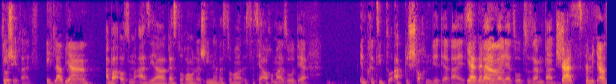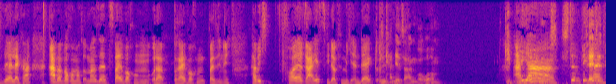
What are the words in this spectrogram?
Sushi-Reis. Ich glaube ja. Aber aus einem Asia-Restaurant oder China-Restaurant ist das ja auch immer so, der im Prinzip so abgestochen wird, der Reis. Ja, genau. Weil, weil der so zusammenbatscht. Das finde ich auch sehr lecker. Aber warum auch immer seit zwei Wochen oder drei Wochen, weiß ich nicht, habe ich voll Reis wieder für mich entdeckt. ich kann dir sagen, warum. Gib ah einen ja, stimmt, wegen, mein,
